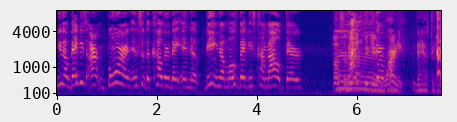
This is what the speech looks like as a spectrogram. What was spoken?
you know, babies aren't born into the color they end up being. You know, most babies come out, they're Oh, so they have to Mm. get They're- right. They have to get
